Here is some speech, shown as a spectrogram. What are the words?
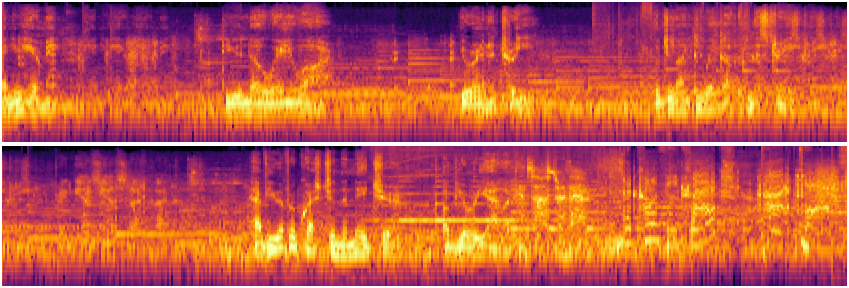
Can you hear me? Do you know where you are? You're in a dream. Would you like to wake up from this dream? Have you ever questioned the nature of your reality? Toaster them. The Coffee Clatch Podcast.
